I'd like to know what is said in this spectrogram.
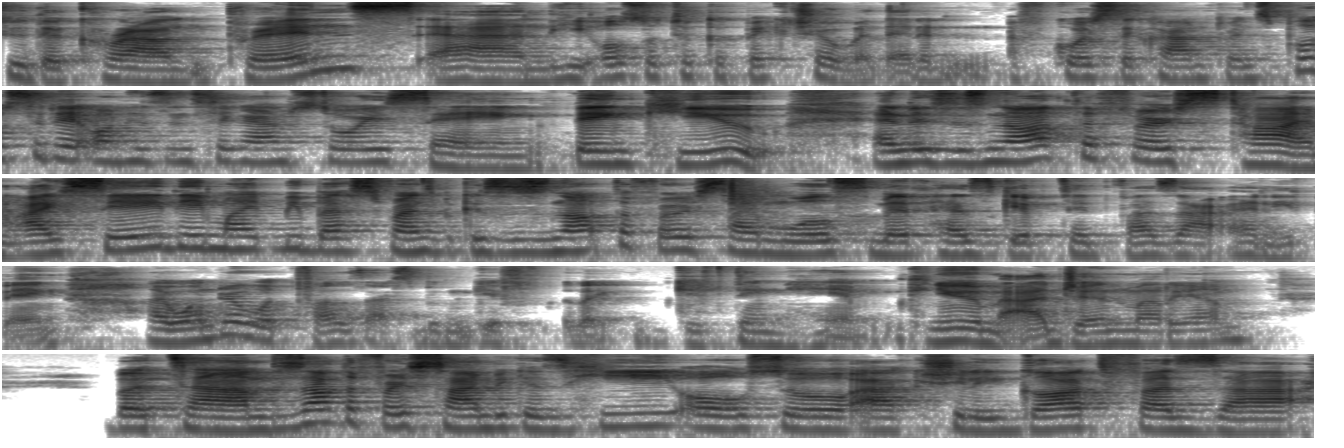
to the crown prince and he also took a picture with it. And of course the crown prince posted it on his instagram story saying thank you. And this is not the first time. I say they might be best friends because this is not the first time will smith has gifted fazza anything. I wonder what fazza has been gift like gifting him. Can you imagine mariam but um, this is not the first time because he also actually got Fazza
